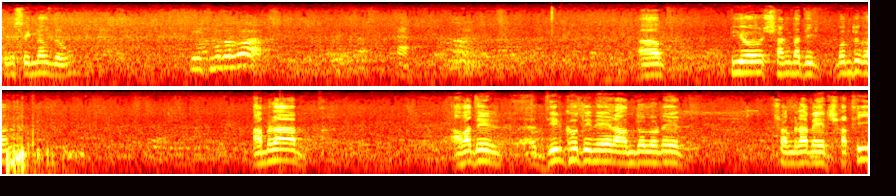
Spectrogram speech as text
তুমি সিগন্যাল দাও। আহ, প্রিয় সাংবাদিক বন্ধুগণ আমরা আমাদের দীর্ঘদিনের আন্দোলনের সংগ্রামের সাথী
